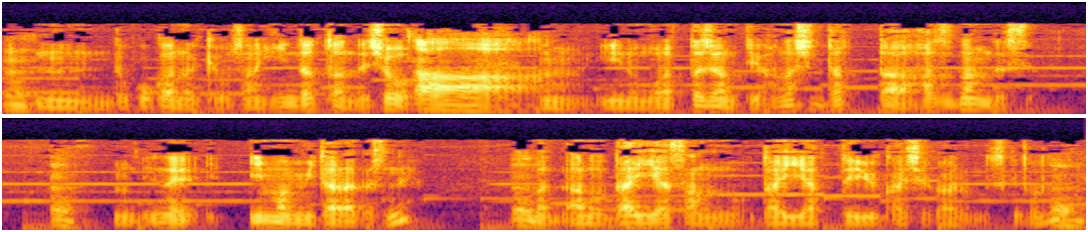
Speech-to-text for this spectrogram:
う。うんん、どこかの協賛品だったんでしょう。ああ。うん、いいのもらったじゃんっていう話だったはずなんですよ。うん。うん、ね、今見たらですね、うん。まあ、あの、ダイヤさんの、ダイヤっていう会社があるんですけどね、うん。うん。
